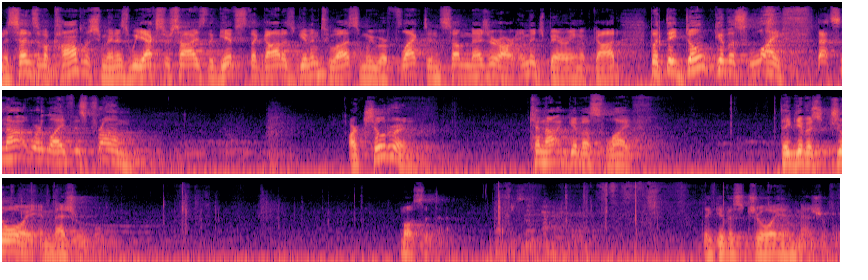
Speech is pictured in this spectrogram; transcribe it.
and a sense of accomplishment as we exercise the gifts that God has given to us and we reflect in some measure our image bearing of God, but they don't give us life. That's not where life is from. Our children cannot give us life, they give us joy immeasurable. Most of the time. They give us joy immeasurable.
